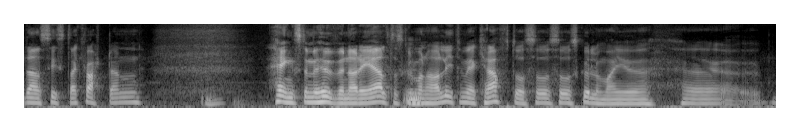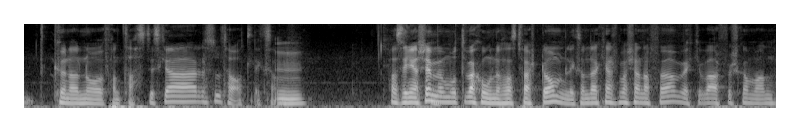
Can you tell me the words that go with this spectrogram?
den sista kvarten hängs det med huvudena rejält och skulle Mm. man ha lite mer kraft då så, så skulle man ju eh, kunna nå fantastiska resultat liksom. Fast det kanske är med motivationen fast tvärtom liksom. Där kanske man tjänar för mycket. Varför ska man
